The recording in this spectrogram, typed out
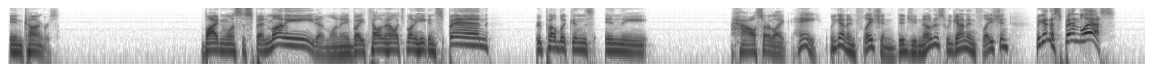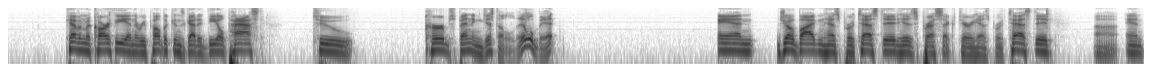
in Congress. Biden wants to spend money. He doesn't want anybody telling him how much money he can spend. Republicans in the House are like, hey, we got inflation. Did you notice we got inflation? We got to spend less. Kevin McCarthy and the Republicans got a deal passed to curb spending just a little bit. And Joe Biden has protested. His press secretary has protested. Uh, and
